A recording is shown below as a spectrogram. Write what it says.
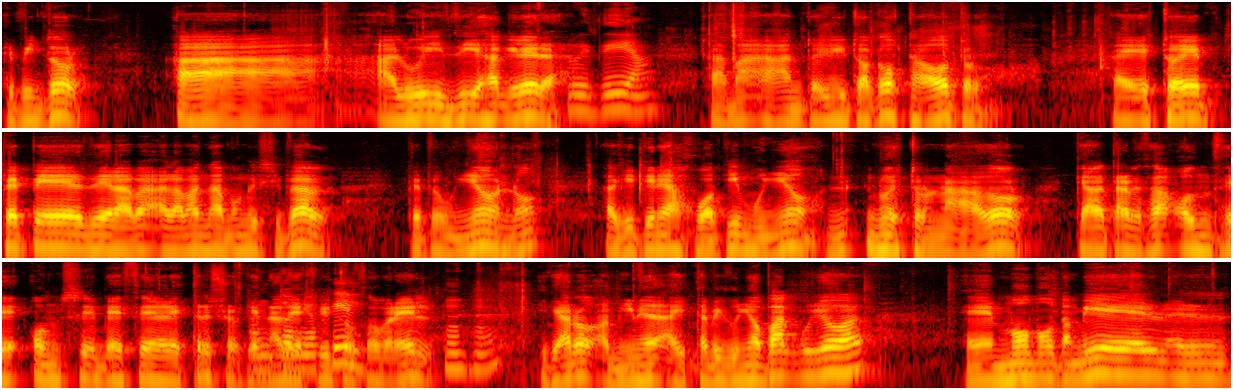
el pintor, a, a Luis Díaz Aguilera. Luis Díaz a, Antonito Acosta, otro. Eh, esto es Pepe de la, banda municipal, Pepe Muñoz, ¿no? Aquí tienes a Joaquín Muñoz, nuestro nadador, que ha atravesado 11, 11 veces el estrecho, que nadie ha escrito sobre él. Y claro, a mí me da, ahí está mi cuñado Paco Ulloa, eh, Momo también, el,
